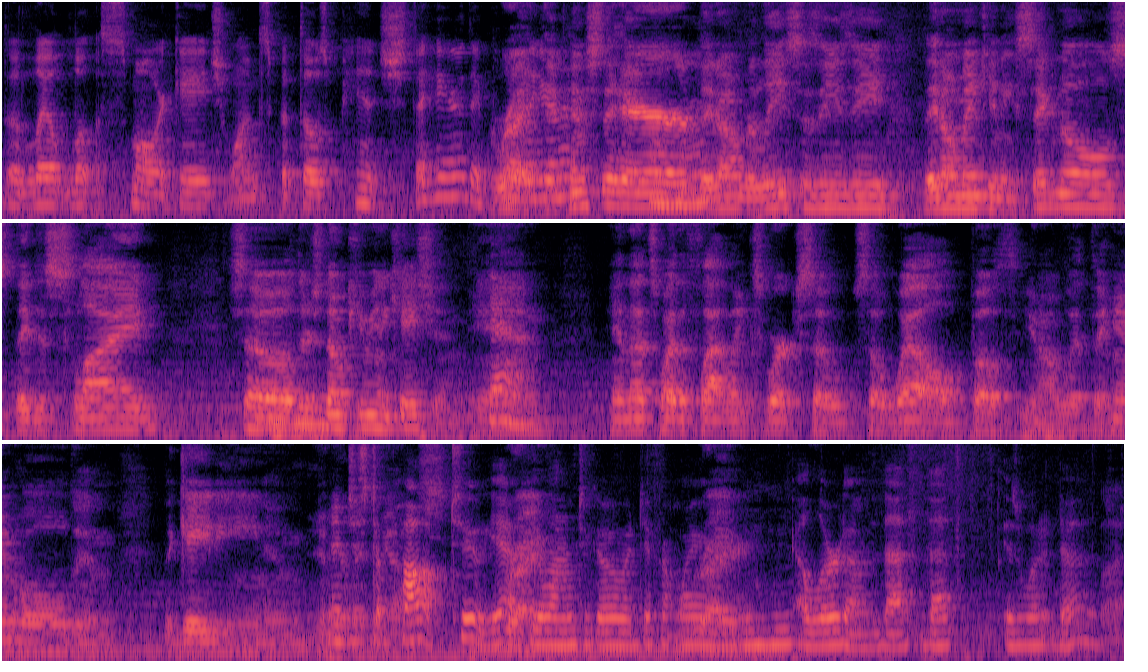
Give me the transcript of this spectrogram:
the little, li- smaller gauge ones, but those pinch the hair. They pull right. the They pinch the hair. Mhm. They don't release as easy. They don't make any signals. They just slide. So there's no communication, and Yeah. and that's why the flat links work so so well, both you know with the handhold and the gating and and, And just a everything pop too. Yeah. If you want them to go a different way Right. or alert them, that that is what it does. But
